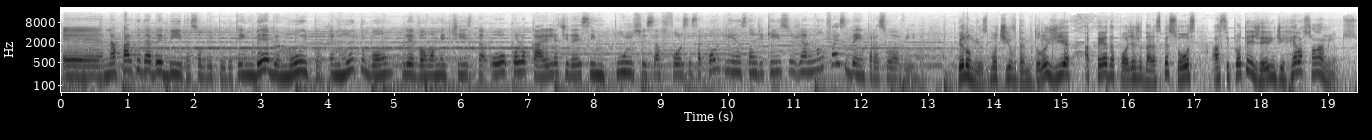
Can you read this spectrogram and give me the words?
é, na parte da bebida, sobretudo, quem bebe muito, é muito bom levar uma ametista ou colocar, ele te dá esse impulso, essa força, essa compreensão de que isso já não faz bem para a sua vida. Pelo mesmo motivo da mitologia, a pedra pode ajudar as pessoas a se protegerem de relacionamentos.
